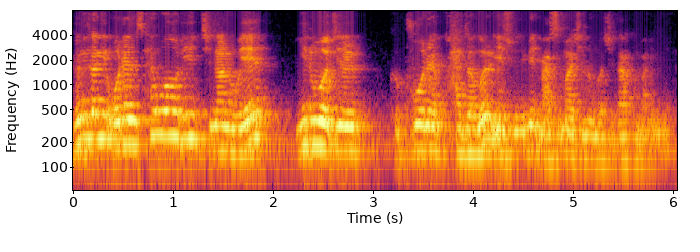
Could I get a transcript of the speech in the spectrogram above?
굉장히 오랜 세월이 지난 후에 이루어질 그 구원의 과정을 예수님이 말씀하시는 것이다 그 말입니다.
